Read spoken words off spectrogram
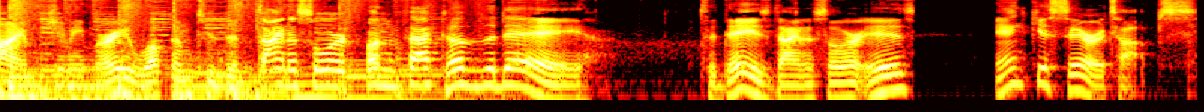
Murray. Welcome to the dinosaur fun fact of the day. Today's dinosaur is Anchiceratops.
